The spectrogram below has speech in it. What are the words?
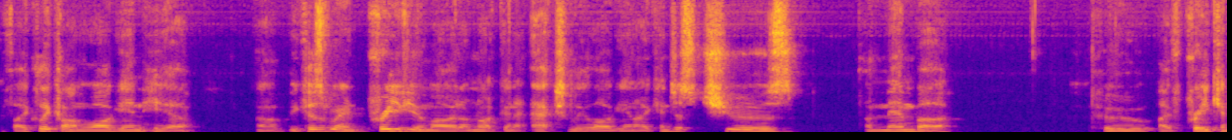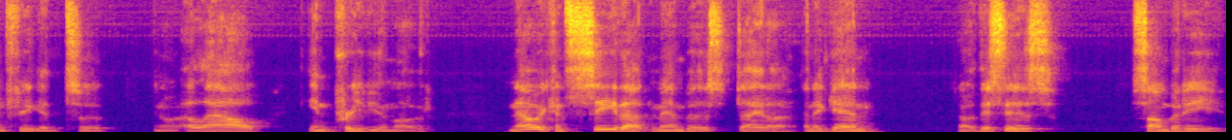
If I click on log in here, uh, because we're in preview mode, I'm not going to actually log in. I can just choose a member who I've pre-configured to you know, allow in preview mode. Now we can see that member's data. And again, you know, this is somebody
